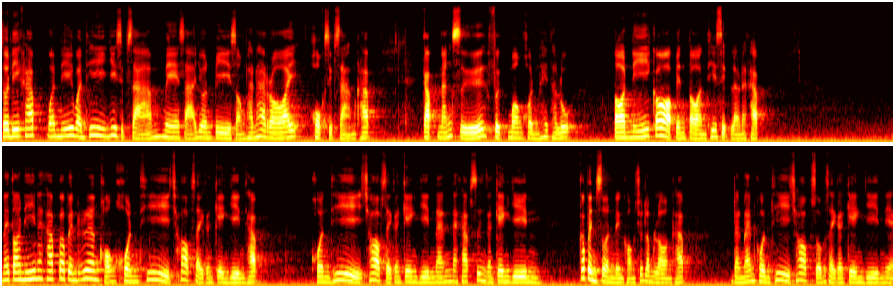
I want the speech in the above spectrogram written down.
สวัสดีครับ วันนี้วันที่ 23 เมษายนปี 2563 ครับ กับหนังสือฝึกมองคนให้ทะลุ ตอนนี้ก็เป็นตอนที่ 10 แล้วนะครับ ในตอนนี้นะครับก็เป็นเรื่องของคนที่ชอบใส่กางเกงยีนครับ คนที่ชอบใส่กางเกงยีนนั้นนะครับ ซึ่งกางเกงยีนก็เป็นส่วนหนึ่งของชุดลำลองครับ ดังนั้นคนที่ชอบสวมใส่กางเกงยีนเนี่ย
